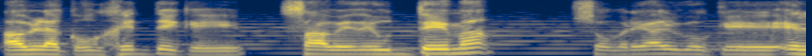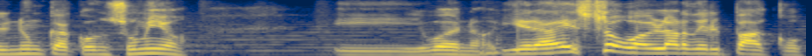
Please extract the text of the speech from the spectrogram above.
habla con gente que sabe de un tema sobre algo que él nunca consumió. Y bueno, y era eso o hablar del Paco.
